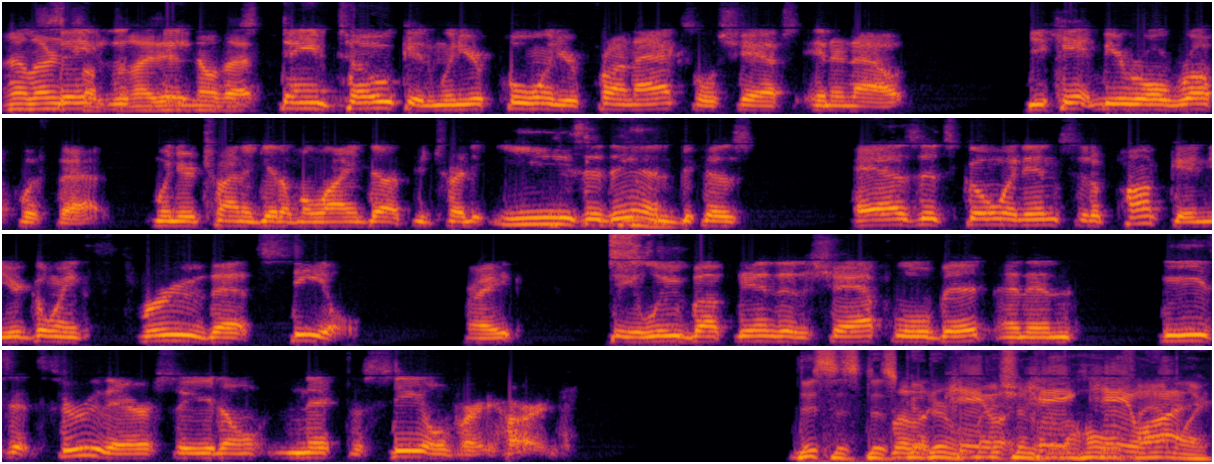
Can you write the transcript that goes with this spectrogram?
I learned something. I didn't know that. Same token, when you're pulling your front axle shafts in and out, you can't be real rough with that when you're trying to get them lined up. You try to ease it in mm-hmm. because as it's going into the pumpkin, you're going through that seal, right? So you lube up the end of the shaft a little bit and then ease it through there so you don't nick the seal very hard. This is just Little good K- information for the whole KY. family.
